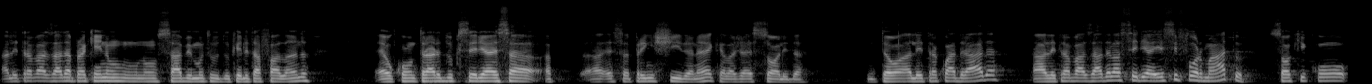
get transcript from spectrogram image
A letra vazada, para quem não, não sabe muito do que ele tá falando, é o contrário do que seria essa, a- a- essa preenchida, né? Que ela já é sólida. Então, a letra quadrada, a letra vazada, ela seria esse formato, só que com,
